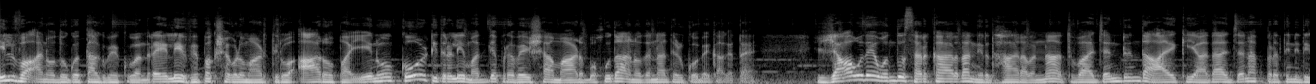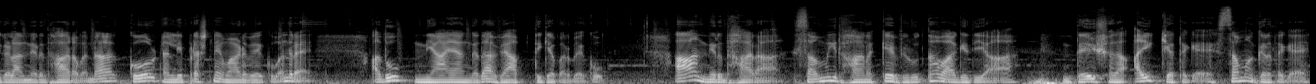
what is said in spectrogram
ಇಲ್ವಾ ಅನ್ನೋದು ಗೊತ್ತಾಗಬೇಕು ಅಂದ್ರೆ ಇಲ್ಲಿ ವಿಪಕ್ಷಗಳು ಮಾಡ್ತಿರೋ ಆರೋಪ ಏನು, ಕೋರ್ಟ್ ಇದರಲ್ಲಿ ಮಧ್ಯಪ್ರವೇಶ ಮಾಡಬಹುದಾ ಅನ್ನೋದನ್ನ ತಿಳ್ಕೋಬೇಕಾಗತ್ತೆ. ಯಾವುದೇ ಒಂದು ಸರ್ಕಾರದ ನಿರ್ಧಾರವನ್ನ ಅಥವಾ ಜನರಿಂದ ಆಯ್ಕೆಯಾದ ಜನಪ್ರತಿನಿಧಿಗಳ ನಿರ್ಧಾರವನ್ನ ಕೋರ್ಟ್ನಲ್ಲಿ ಪ್ರಶ್ನೆ ಮಾಡಬೇಕು ಅಂದ್ರೆ ಅದು ನ್ಯಾಯಾಂಗದ ವ್ಯಾಪ್ತಿಗೆ ಬರಬೇಕು. ಆ ನಿರ್ಧಾರ ಸಂವಿಧಾನಕ್ಕೆ ವಿರುದ್ಧವಾಗಿದೆಯಾ? ದೇಶದ ಐಕ್ಯತೆಗೆ, ಸಮಗ್ರತೆಗೆ,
